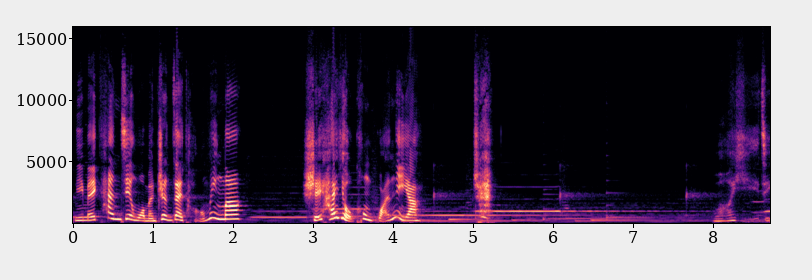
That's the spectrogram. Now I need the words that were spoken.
你没看见我们正在逃命吗？谁还有空管你呀？去！我已经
